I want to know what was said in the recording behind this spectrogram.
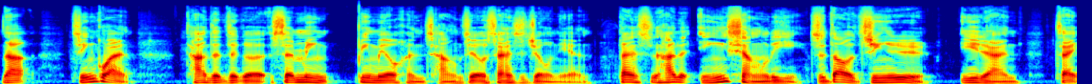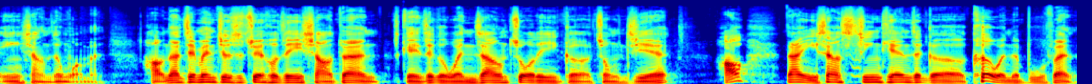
那尽管他的这个生命并没有很长，只有三十九年，但是他的影响力直到今日依然在影响着我们。好，那这边就是最后这一小段给这个文章做了一个总结。好，那以上是今天这个课文的部分。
